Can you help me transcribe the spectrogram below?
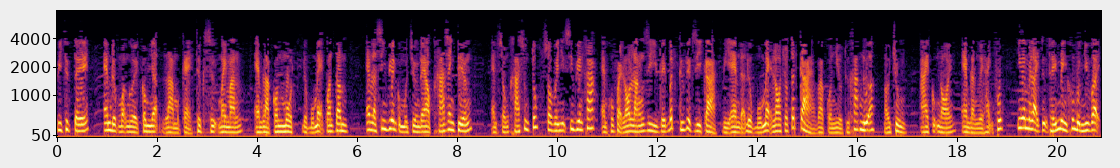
Vì thực tế em được mọi người công nhận là một kẻ thực sự may mắn. Em là con một được bố mẹ quan tâm. Em là sinh viên của một trường đại học khá danh tiếng. Em sống khá sung túc so với những sinh viên khác. Em không phải lo lắng gì về bất cứ việc gì cả Vì em đã được bố mẹ lo cho tất cả và còn nhiều thứ khác nữa. Nói chung, ai cũng nói em là người hạnh phúc Nhưng em lại tự thấy mình không được như vậy.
